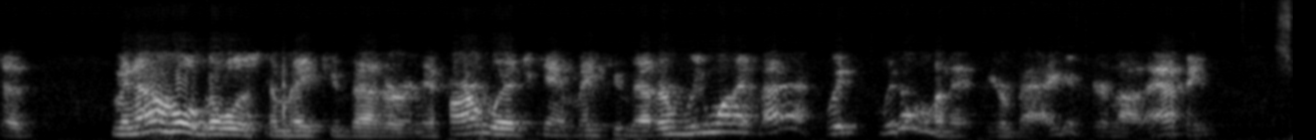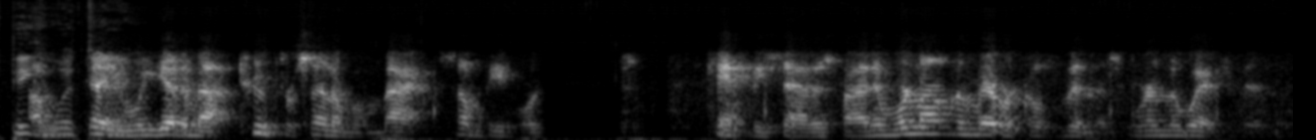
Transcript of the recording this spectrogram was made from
To, I mean, our whole goal is to make you better, and if our wedge can't make you better, we want it back. We we don't want it in your bag if you're not happy. Speaking I'll with tell you, we get about two percent of them back. Some people can't be satisfied, and we're not in the miracles business. We're in the wedge business.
